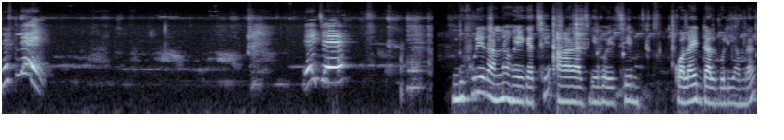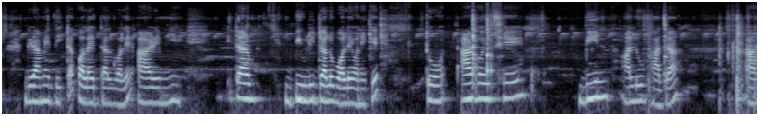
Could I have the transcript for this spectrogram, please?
দেখলে এই যে দুপুরে রান্না হয়ে গেছে আর আজকে হয়েছে কলাইয়ের ডাল বলি আমরা। গ্রামের দিকটা কলাইয়ের ডাল বলে আর এমনি এটা বিউলির ডালও বলে অনেকে। তো আর হয়েছে বিন, আলু ভাজা আর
